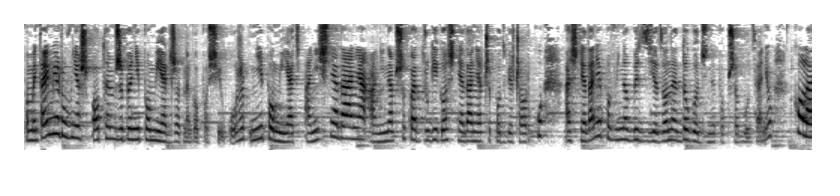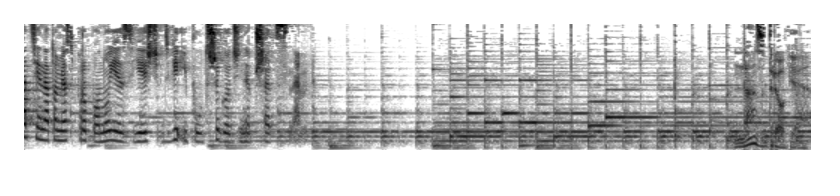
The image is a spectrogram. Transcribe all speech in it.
Pamiętajmy również o tym, żeby nie pomijać żadnego posiłku, żeby nie pomijać ani śniadania, ani na przykład drugiego śniadania czy podwieczorku, a śniadanie powinno być zjedzone do godziny po przebudzeniu. Kolację natomiast proponuję zjeść 2,5-3 godziny przed snem. Na zdrowie.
